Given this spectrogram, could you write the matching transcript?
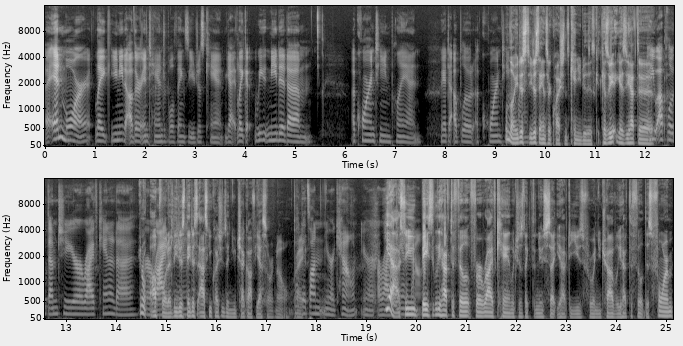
and more like you need other intangible things that you just can't get. Like we needed um a quarantine plan. We had to upload a quarantine. well, no, you plan. just you just answer questions. Can you do this? Because we because you have to. you upload them to your Arrive Canada. You don't upload it. They just they just ask you questions and you check off yes or no, But right? it's on your account. Your Arrive. Yeah, Can so you account. basically have to fill it for ArriveCAN, which is like the new site you have to use for when you travel. You have to fill out this form.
